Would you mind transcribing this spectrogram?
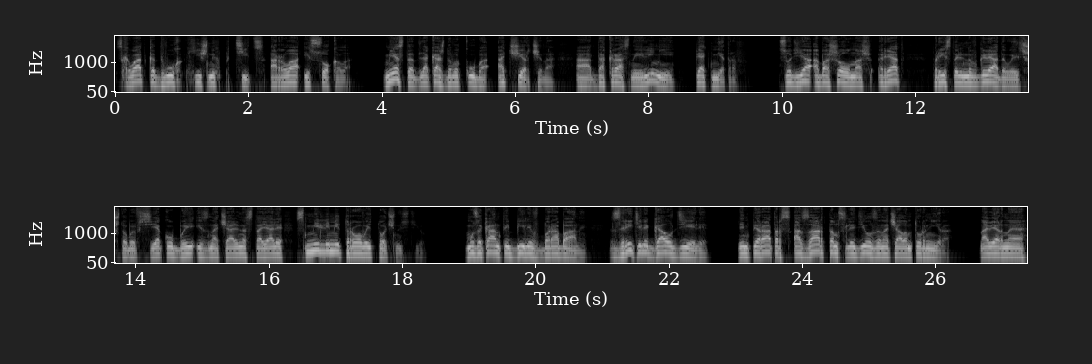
Схватка двух хищных птиц, орла и сокола. Место для каждого куба очерчено, а до красной линии 5 метров. Судья обошел наш ряд, пристально вглядываясь, чтобы все кубы изначально стояли с миллиметровой точностью. Музыканты били в барабаны, зрители галдели, Император с азартом следил за началом турнира. Наверное,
